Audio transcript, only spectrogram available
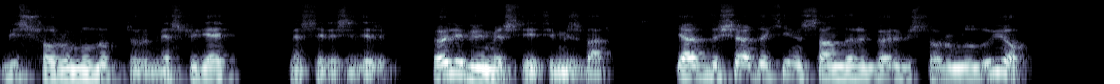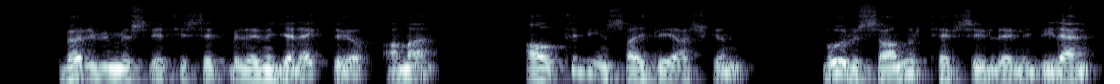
bir sorumluluktur, mesuliyet meselesidir. Öyle bir mesuliyetimiz var. Yani dışarıdaki insanların böyle bir sorumluluğu yok. Böyle bir mesuliyet hissetmelerine gerek de yok. Ama 6000 sayfayı aşkın bu Risale-i tefsirlerini bilen,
